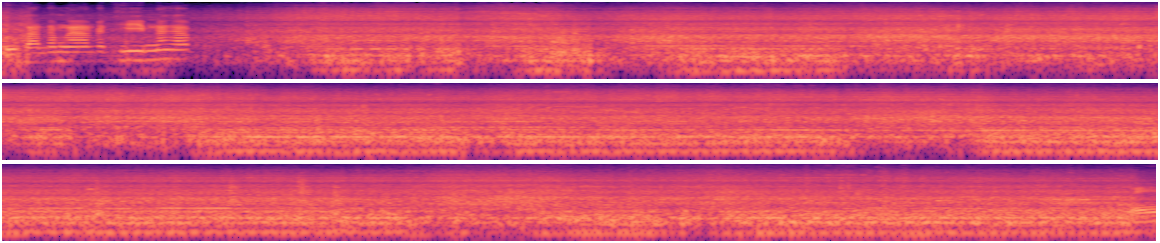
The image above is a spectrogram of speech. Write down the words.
ดูการทำงานเป็นทีมนะครับ นี่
